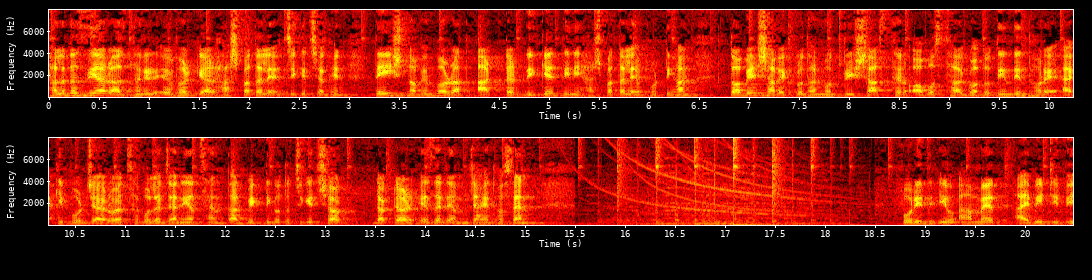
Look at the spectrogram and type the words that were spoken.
খালেদা জিয়া রাজধানীর এভার কেয়ার হাসপাতালে চিকিৎসাধীন। তেইশ নভেম্বর রাত আটটার দিকে তিনি হাসপাতালে ভর্তি হন। তবে সাবেক প্রধানমন্ত্রীর স্বাস্থ্যের অবস্থা গত তিন দিন ধরে একই পর্যায়ে রয়েছে বলে জানিয়েছেন তার ব্যক্তিগত চিকিৎসক doctor A Z M Zahid Hossain. Farid U Ahmed, IBTV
